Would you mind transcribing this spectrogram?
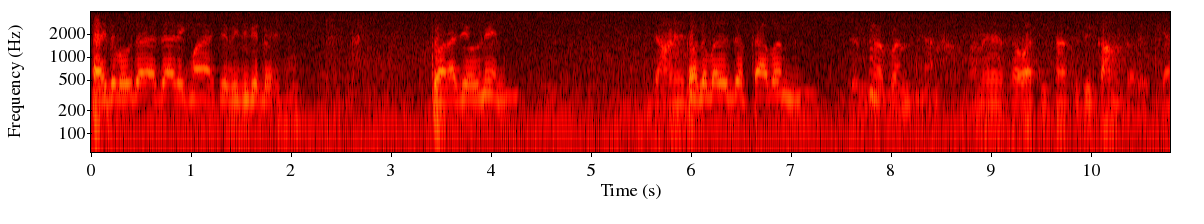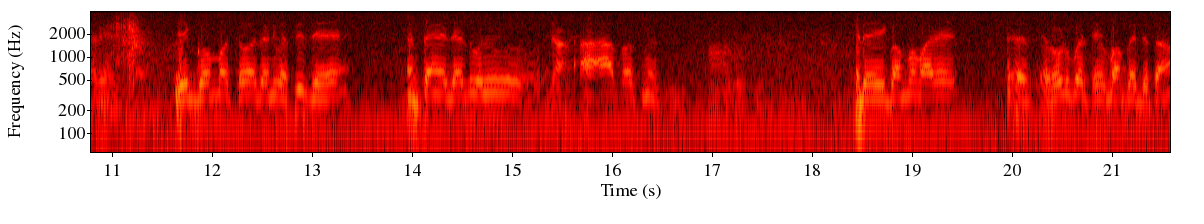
અહીં તો બહુ હજાર એક માણસ છે બીજું કેટલો છે તોરા જેવું નહીં. જાણે તો તો બધું જથ્થા બંધ. અને સવારથી સાંજ સુધી કામ કરે ક્યારે? એક ગામમાં છ હજારની વસ્તી છે. એટલે ગામમાં મારે રોડ ઉપર છે બોમ્બે જતા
